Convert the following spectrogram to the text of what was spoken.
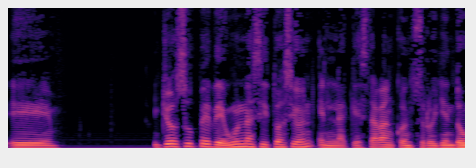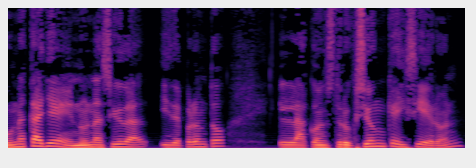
eh, yo supe de una situación en la que estaban construyendo una calle en una ciudad y de pronto la construcción que hicieron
